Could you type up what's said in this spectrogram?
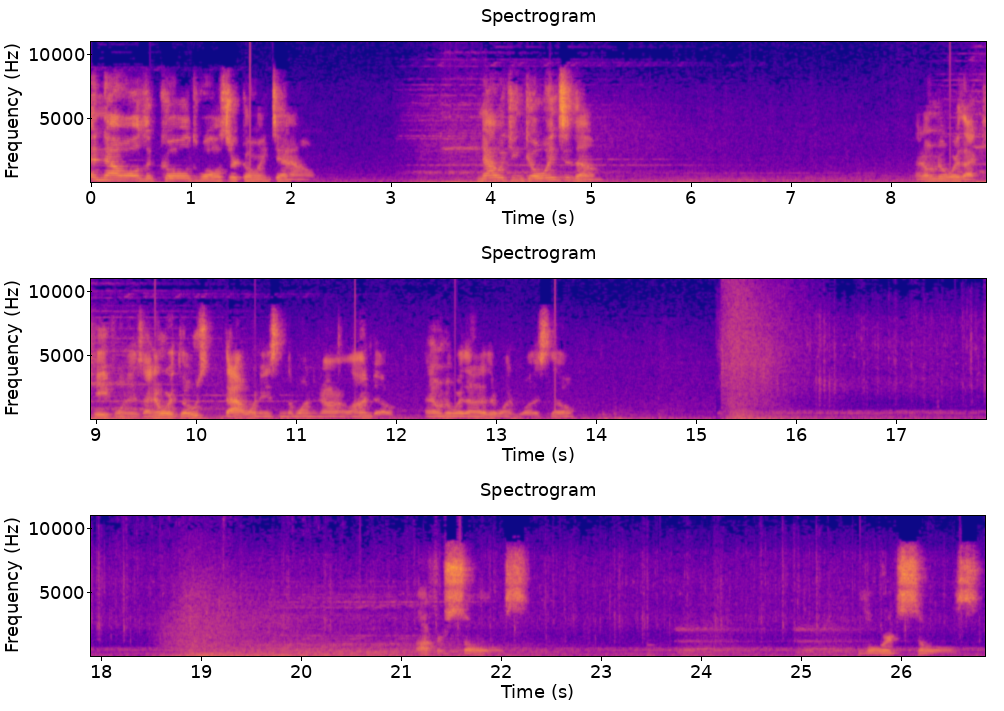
And now all the gold walls are going down. Now we can go into them. I don't know where that cave one is. I know where those that one is and the one in Anor Londo. I don't know where that other one was though. Offer souls. Lord souls.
